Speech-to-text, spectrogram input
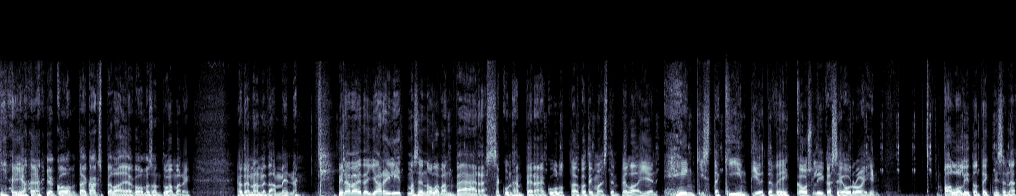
Ja, ja, ja kolme, tai kaksi pelaajaa ja kolmas on tuomari, joten annetaan mennä. Minä väitän Jari Litmasen olevan väärässä, kun hän peräänkuuluttaa kotimaisten pelaajien henkistä kiintiötä veikkausliigaseuroihin. Palloliiton teknisenä,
